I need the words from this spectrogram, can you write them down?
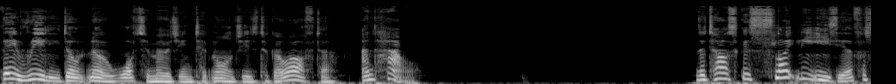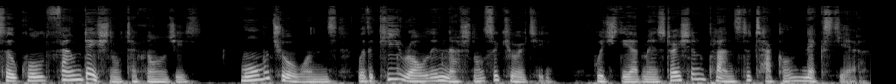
they really don't know what emerging technologies to go after and how. The task is slightly easier for so-called foundational technologies, more mature ones with a key role in national security, which the administration plans to tackle next year.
